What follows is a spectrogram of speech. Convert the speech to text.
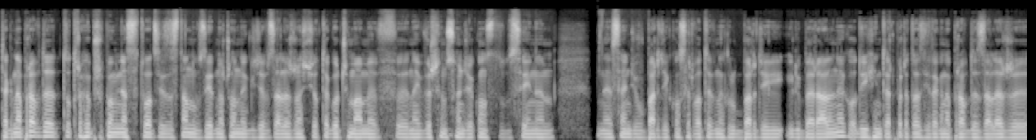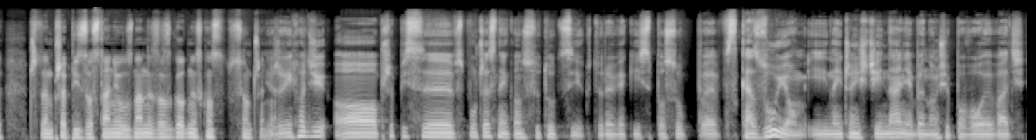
Tak naprawdę to trochę przypomina sytuację ze Stanów Zjednoczonych, gdzie w zależności od tego, czy mamy w Najwyższym Sądzie Konstytucyjnym e, sędziów bardziej konserwatywnych lub bardziej liberalnych, od ich interpretacji tak naprawdę zależy, czy ten przepis zostanie uznany za zgodny z Konstytucją, czy nie. Jeżeli chodzi o przepisy współczesnej Konstytucji, które jakiś sposób e, wskazują i najczęściej na nie będą się powoływać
